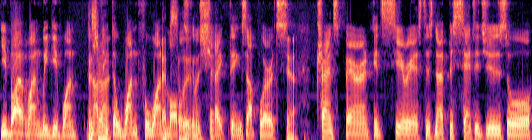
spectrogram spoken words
you buy one, we give one. That's and I right. think the one for one model is going to shake things up where it's Yeah. transparent, it's serious. There's no percentages or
